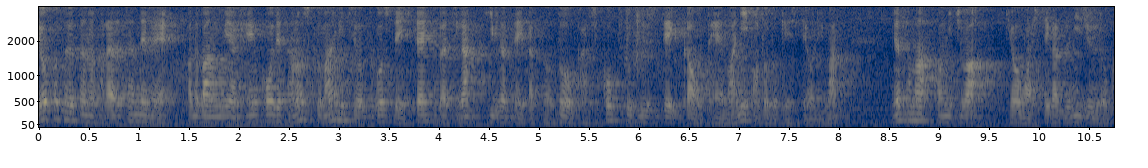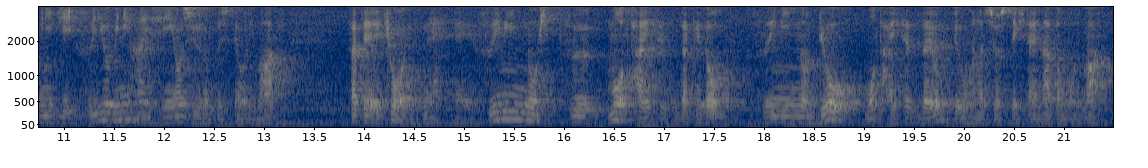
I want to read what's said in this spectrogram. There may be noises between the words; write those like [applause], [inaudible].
ようこそヨタの体チャンネルへ。この番組は健康で楽しく毎日を過ごしていきたい人たちが日々の生活をどう賢く工夫していくかをテーマにお届けしております。皆様こんにちは。今日は7月26日水曜日に配信を収録しております。さて今日はですね、えー、睡眠の質も大切だけど睡眠の量も大切だよっていうお話をしていきたいなと思います。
